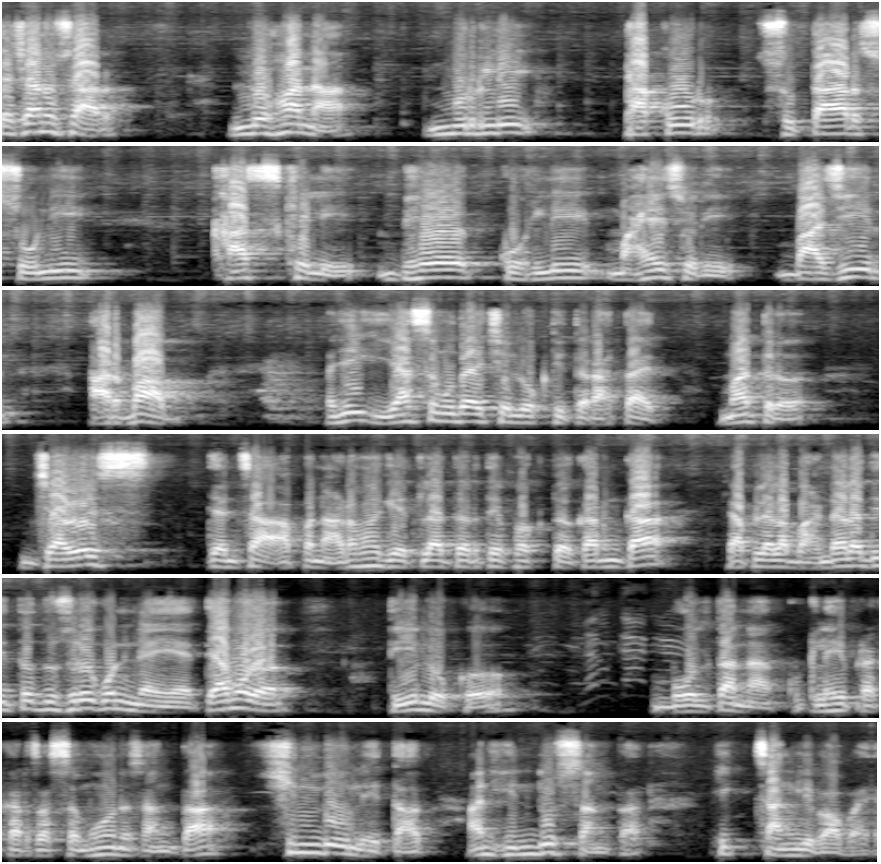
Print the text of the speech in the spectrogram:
त्याच्यानुसार लोहाना मुरली ठाकूर सुतार सोनी खासखेली भेळ कोहली माहेश्वरी बाजीर अरबाब म्हणजे या समुदायाचे लोक तिथं राहत आहेत मात्र ज्यावेळेस त्यांचा आपण आढावा घेतला तर ते फक्त कारण का की आपल्याला भांडायला तिथं दुसरं कोणी नाही आहे त्यामुळं ती लोक बोलताना कुठल्याही प्रकारचा समूह न सांगता हिंदू लिहितात आणि हिंदूच सांगतात. ही चांगली बाब आहे.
